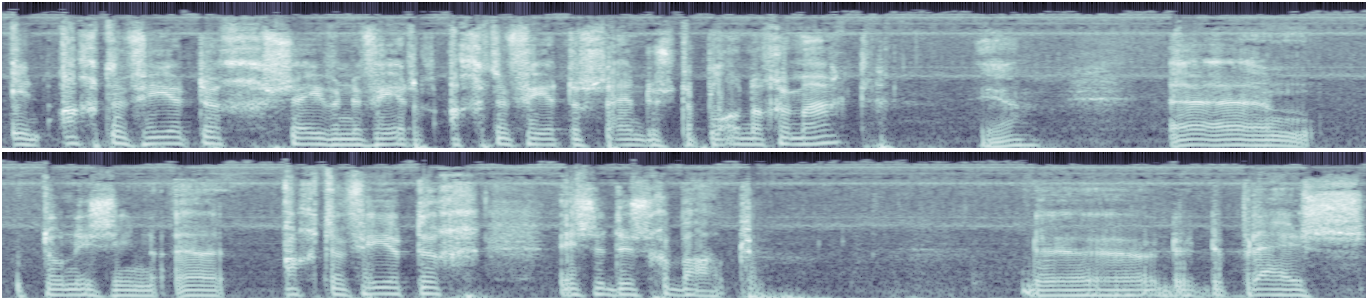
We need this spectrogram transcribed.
in 48, 47, 48 zijn dus de plannen gemaakt. Ja. En toen is in eh 48 is het dus gebouwd. De, de, de prijs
